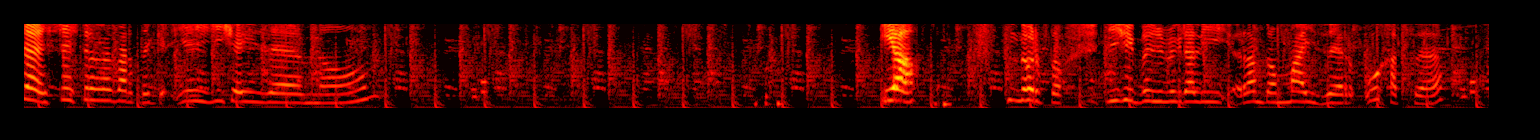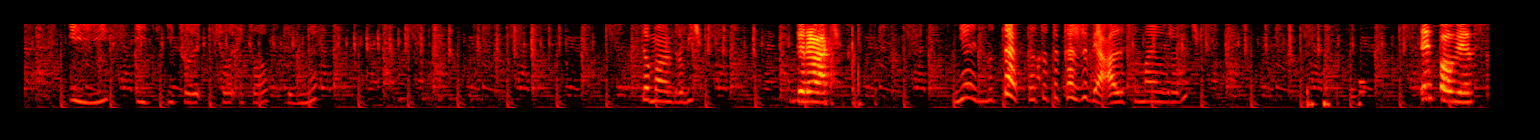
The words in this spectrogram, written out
Cześć, cześć, strona Bartek. Jest dzisiaj ze mną. Ja. Norpro. Dzisiaj będziemy grali randomizer UHC. I, i, i co, i co, i co robimy? Co mamy zrobić? Grać. Nie, no tak, to, to, to każdy wie, ale co mają zrobić? Ty powiedz.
